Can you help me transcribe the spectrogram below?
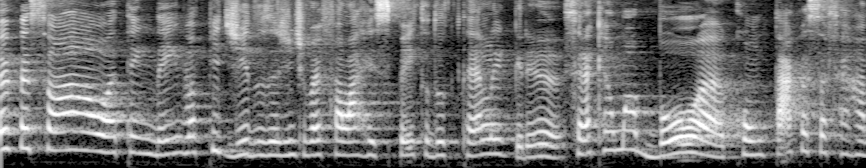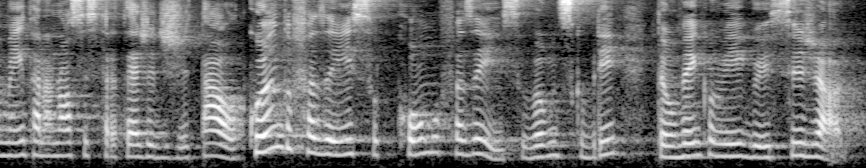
Oi, pessoal! Atendendo a pedidos, a gente vai falar a respeito do Telegram. Será que é uma boa contar com essa ferramenta na nossa estratégia digital? Quando fazer isso? Como fazer isso? Vamos descobrir? Então vem comigo e se joga!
